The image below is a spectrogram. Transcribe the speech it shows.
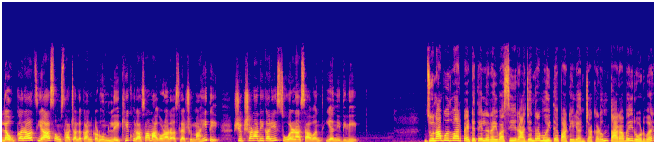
लवकरच या संस्था चालकांकडून लेखी खुलासा मागवणार असल्याची माहिती शिक्षणाधिकारी सुवर्णा सावंत यांनी दिली. जुना बुधवार पेठेतील रहिवासी राजेंद्र मोहिते पाटील यांच्याकडून ताराबाई रोडवर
